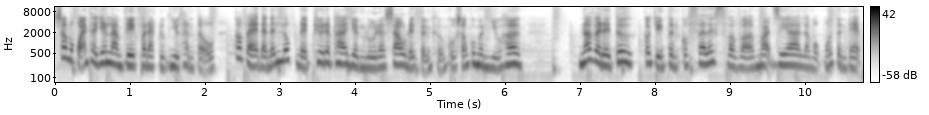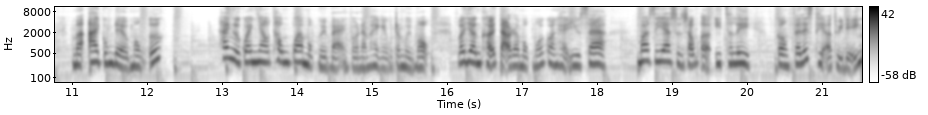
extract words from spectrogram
Sau một quãng thời gian làm việc và đạt được nhiều thành tựu, có vẻ đã đến lúc để PewDiePie dần lùi ra sau để tận hưởng cuộc sống của mình nhiều hơn. Nói về đời tư, câu chuyện tình của Felix và vợ Marzia là một mối tình đẹp mà ai cũng đều mong ước. Hai người quen nhau thông qua một người bạn vào năm 2011 và dần khởi tạo ra một mối quan hệ yêu xa. Marzia sinh sống ở Italy, còn Felix thì ở Thụy Điển.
